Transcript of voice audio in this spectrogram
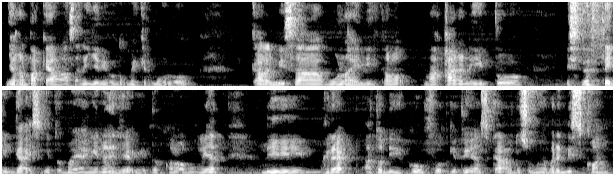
jangan pakai alasan ini jadi untuk mikir mulu. Kalian bisa mulai nih kalau makanan itu is the thing guys gitu. Bayangin aja gitu. Kalau ngelihat di Grab atau di GoFood gitu ya sekarang tuh semuanya pada diskon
